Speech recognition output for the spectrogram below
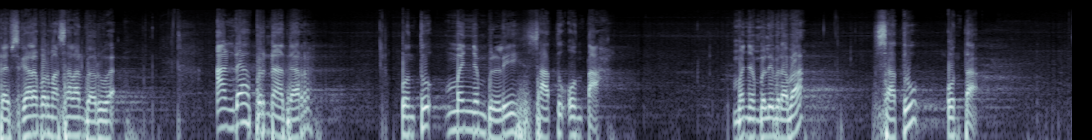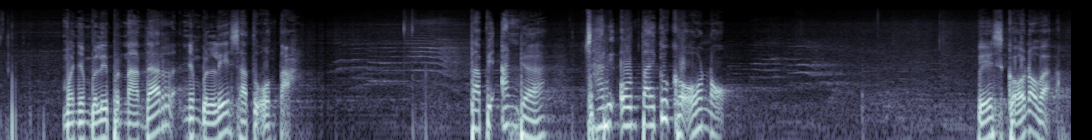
Tapi sekarang permasalahan baru Pak. Anda bernadar untuk menyembelih satu unta. Menyembelih berapa? Satu unta. Menyembelih bernadar, nyembelih satu unta. Tapi Anda cari unta itu gak ono. Wes, gak ono, Pak.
